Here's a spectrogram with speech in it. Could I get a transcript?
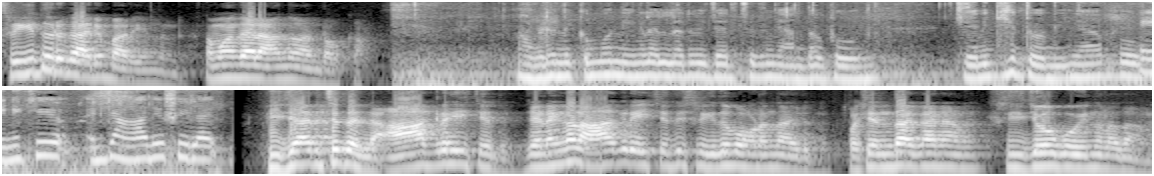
ശ്രീത് ഒരു കാര്യം പറയുന്നുണ്ട്. നമ്മൾ എന്തായാലും അന്ന് കണ്ടോക്കാം അവിടെ നിൽക്കുമ്പോൾ നിങ്ങൾ എല്ലാവരും വിചാരിച്ചത് ഞാൻ എന്താ പോകുന്നു എനിക്ക് തോന്നി ഞാൻ പോകും. എനിക്ക് എനിക്ക് ആദ്യം ഫീൽ ആയി വിചാരിച്ചതല്ല ആഗ്രഹിച്ചത്. ജനങ്ങൾ ആഗ്രഹിച്ചത് ശ്രീത് പോകണമെന്നായിരുന്നു. പക്ഷെ എന്താക്കാനാണ് ശ്രീജോ പോയി എന്നുള്ളതാണ്.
